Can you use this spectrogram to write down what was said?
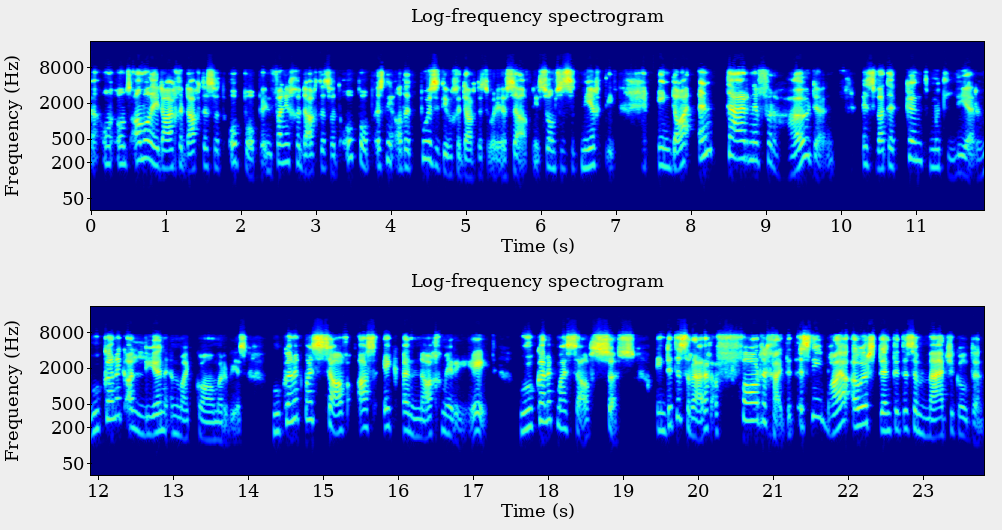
eh, on, ons almal het daai gedagtes wat oppop en van die gedagtes wat oppop is nie altyd positiewe gedagtes oor jouself nie. Soms is dit negatief. En daai interne verhouding is wat 'n kind moet leer. Hoe kan ek alleen in my kamer wees? Hoe kan ek myself as ek 'n nagmerrie het? Hoe kan ek myself sus? En dit is regtig 'n vaardigheid. Dit is nie baie ouers dink dit is 'n magical ding.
